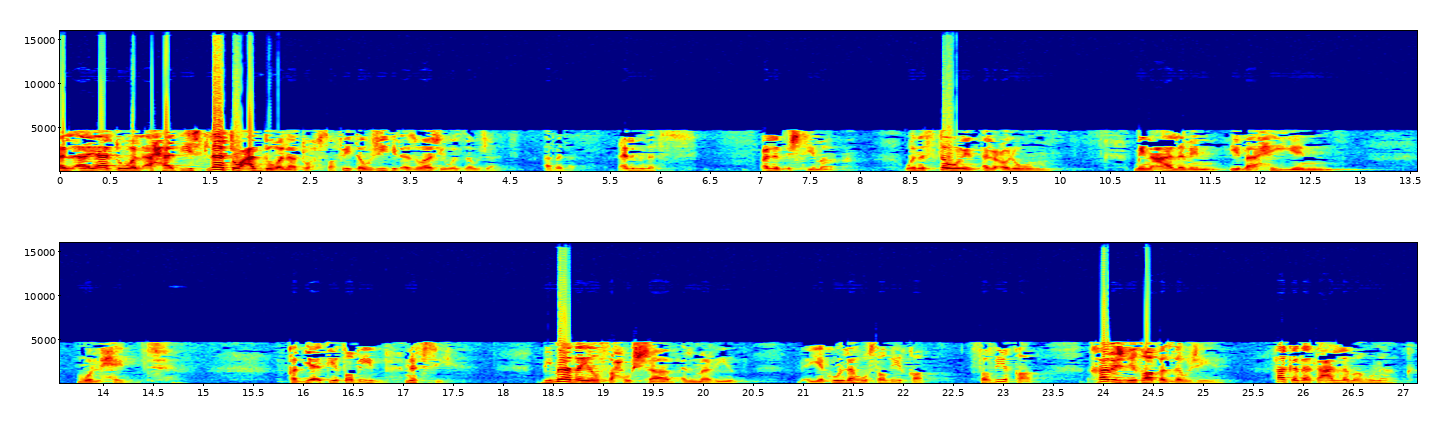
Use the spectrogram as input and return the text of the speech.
الآيات والأحاديث لا تعد ولا تحصى في توجيه الأزواج والزوجات أبدا. علم نفس علم اجتماع ونستورد العلوم من عالم إباحي ملحد. قد يأتي طبيب نفسي بماذا ينصح الشاب المريض بأن يكون له صديقة؟ صديقة خارج نطاق الزوجية. هكذا تعلم هناك.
